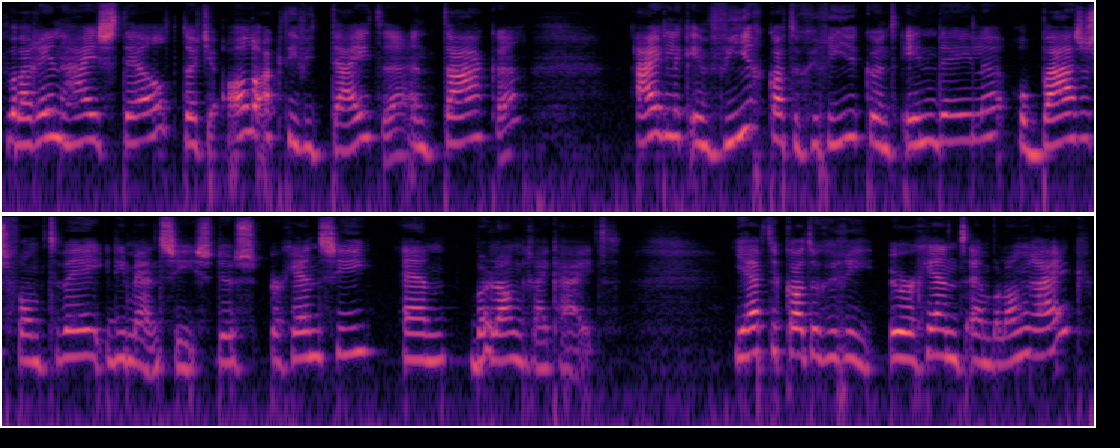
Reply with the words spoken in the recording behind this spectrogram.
Waarin hij stelt dat je alle activiteiten en taken eigenlijk in vier categorieën kunt indelen op basis van twee dimensies, dus urgentie en belangrijkheid. Je hebt de categorie urgent en belangrijk.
